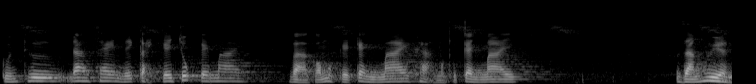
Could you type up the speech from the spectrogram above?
Cuốn thư đan xen với cảnh cây trúc, cây mai. Và có một cái cành mai, khả một cái cành mai dáng huyền.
